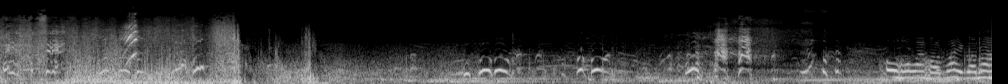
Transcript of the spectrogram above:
ไปเสียโอ้โหมาหอดไว้ก่อนนะ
